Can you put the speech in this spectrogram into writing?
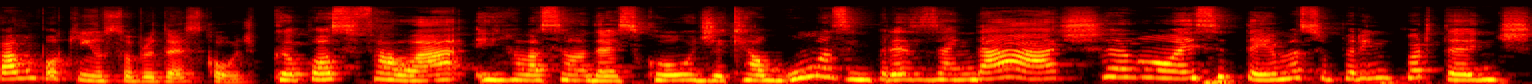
Fala um pouquinho sobre o dress code. O que eu posso falar em relação ao dress code é que algumas empresas ainda acham esse tema super importante.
